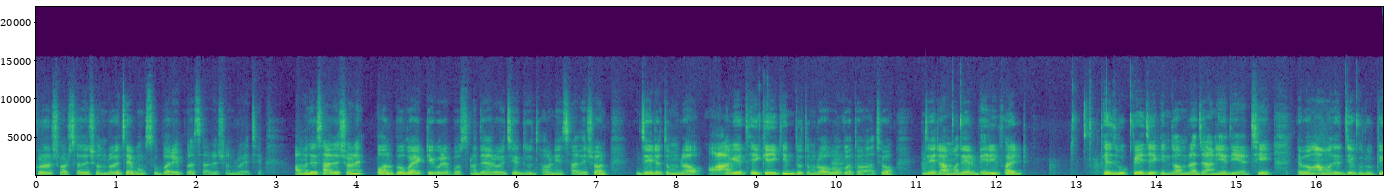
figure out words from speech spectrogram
করার শর্ট সাজেশন রয়েছে এবং সুপার এ প্লাস সাজেশন রয়েছে। আমাদের সাজেশনে অল্প কয়েকটি করে প্রশ্ন দেওয়া রয়েছে দু ধরনের সাজেশন যেটা তোমরা আগে থেকেই কিন্তু তোমরা অবগত আছো, যেটা আমাদের ভেরিফাইড ফেসবুক পেজে কিন্তু আমরা জানিয়ে দিয়েছি এবং আমাদের যে গ্রুপটি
